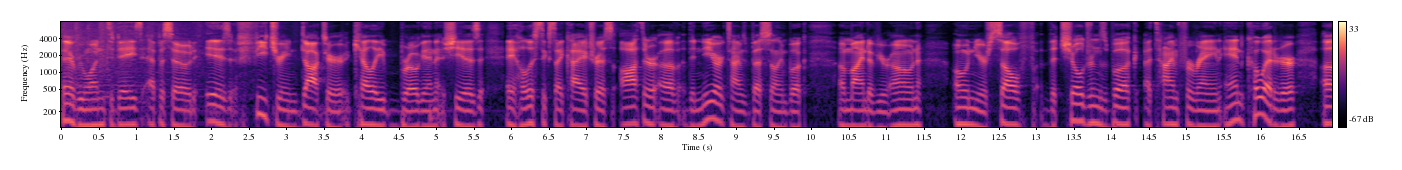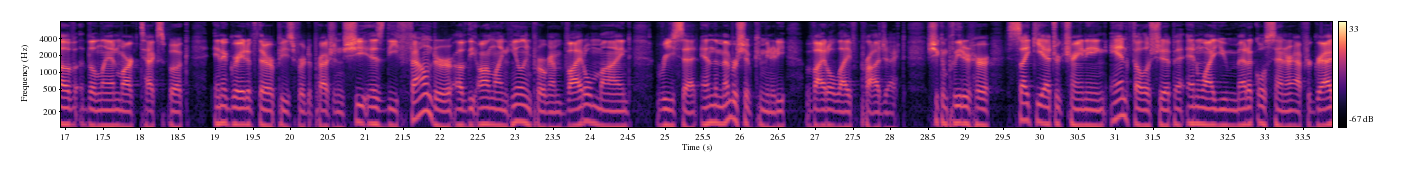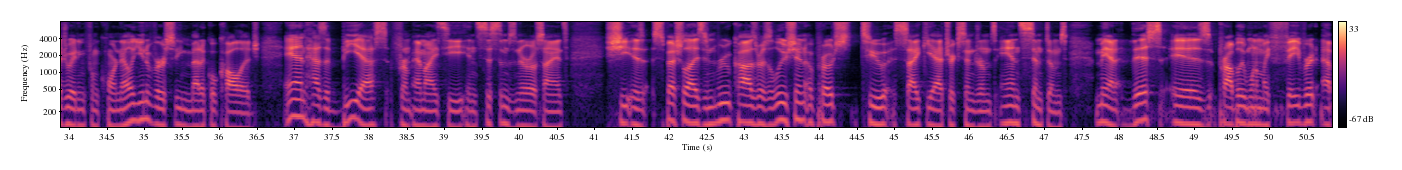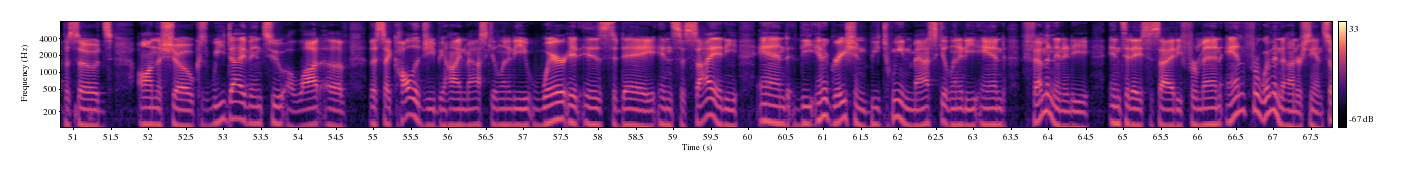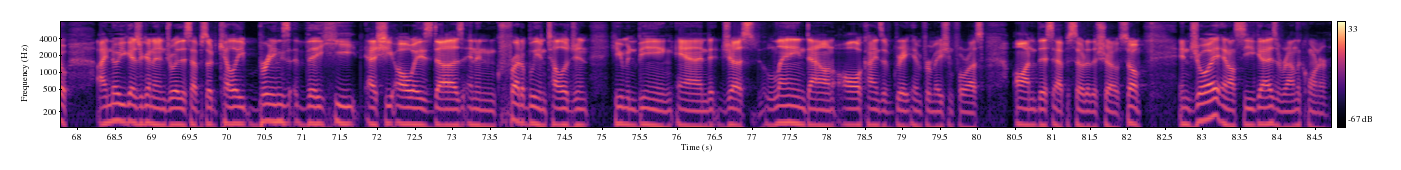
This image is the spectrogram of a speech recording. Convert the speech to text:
Hey everyone, today's episode is featuring Dr. Kelly Brogan. She is a holistic psychiatrist, author of the New York Times bestselling book, A Mind of Your Own, Own Yourself, the children's book, A Time for Rain, and co editor of the landmark textbook, Integrative Therapies for Depression. She is the founder of the online healing program, Vital Mind Reset, and the membership community, Vital Life Project. She completed her psychiatric training and fellowship at NYU Medical Center after graduating from Cornell University Medical College and has a BS from MIT in systems neuroscience. She is specialized in root cause resolution approach to psychiatric syndromes and symptoms. Man, this is probably one of my favorite episodes on the show because we dive into a lot of the psychology behind masculinity, where it is today in society, and the integration between masculinity and femininity in today's society for men and for women to understand. So, I know you guys are going to enjoy this episode. Kelly brings the heat as she always does, an incredibly intelligent human being, and just laying down all kinds of great information for us on this episode of the show. So enjoy, and I'll see you guys around the corner.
